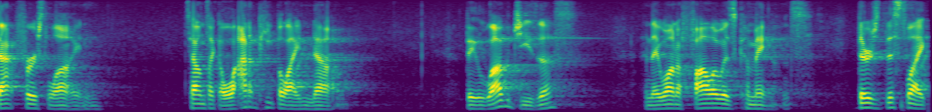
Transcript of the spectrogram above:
that first line sounds like a lot of people I know. They love Jesus and they want to follow his commands. There's this, like,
